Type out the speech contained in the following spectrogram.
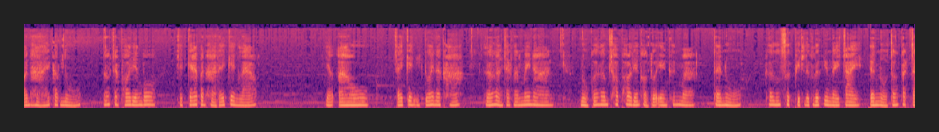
ปัญหาให้กับหนู นอกจากพ่อเลี้ยงโบจะแก้ปัญหาได้เก่งแล้ว ยังเอาใจเก่งอีกด้วยนะคะ แล้วหลังจากนั้นไม่นาน หนูก็เริ่มชอบพ่อเลี้ยงของตัวเองขึ้นมา แต่หนู ก็รู้สึกผิดลึกๆอยู่ในใจจนหนูต้องตัดใจ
